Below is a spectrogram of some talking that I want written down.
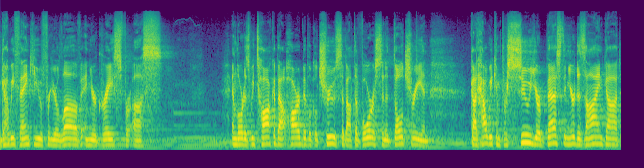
God, we thank you for your love and your grace for us. And Lord, as we talk about hard biblical truths about divorce and adultery, and God, how we can pursue your best and your design, God,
